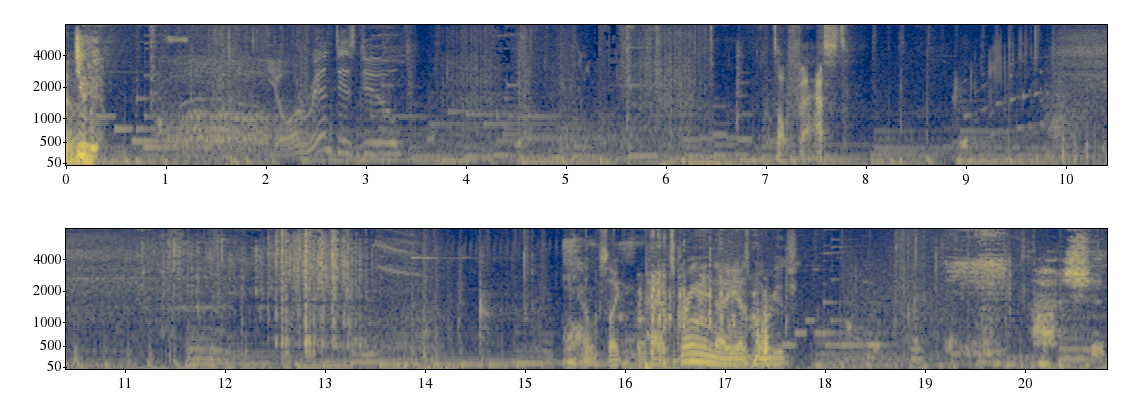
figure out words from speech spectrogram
Utility. Your rent is due. It's all fast. That looks like Pat's green that he has mortgage. Oh shit.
